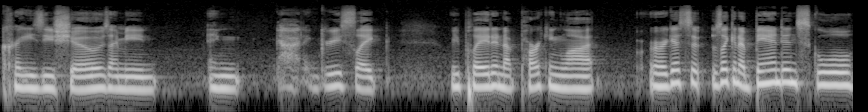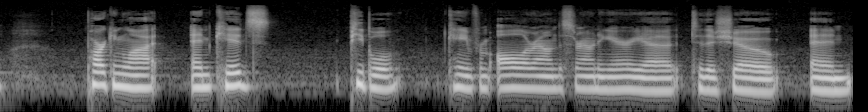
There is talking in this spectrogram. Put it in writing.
crazy shows, I mean, in God, in Greece, like we played in a parking lot, or I guess it was like an abandoned school parking lot, and kids, people came from all around the surrounding area to this show, and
